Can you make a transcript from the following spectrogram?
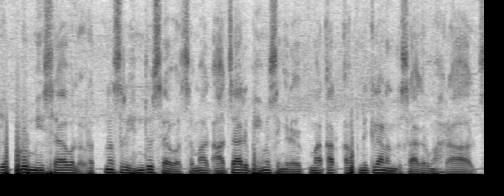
ఎప్పుడు మీ సేవలో రత్నశ్రీ హిందూ సేవ సమాజ్ ఆచార్య భీమసింగ్ రవికుమార్ ఆర్ ఆఫ్ నిఖిలానంద సాగర్ మహారాజ్.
